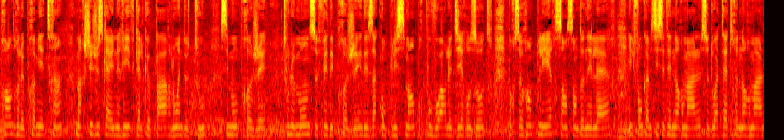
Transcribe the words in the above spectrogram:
prendre le premier train, marcher jusqu'à une rive quelque part, loin de tout. C'est mon projet. Tout le monde se fait des projets, des accomplissements pour pouvoir le dire aux autres, pour se remplir sans s'en donner l'air. Ils font comme si c'était normal, ce doit être normal.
